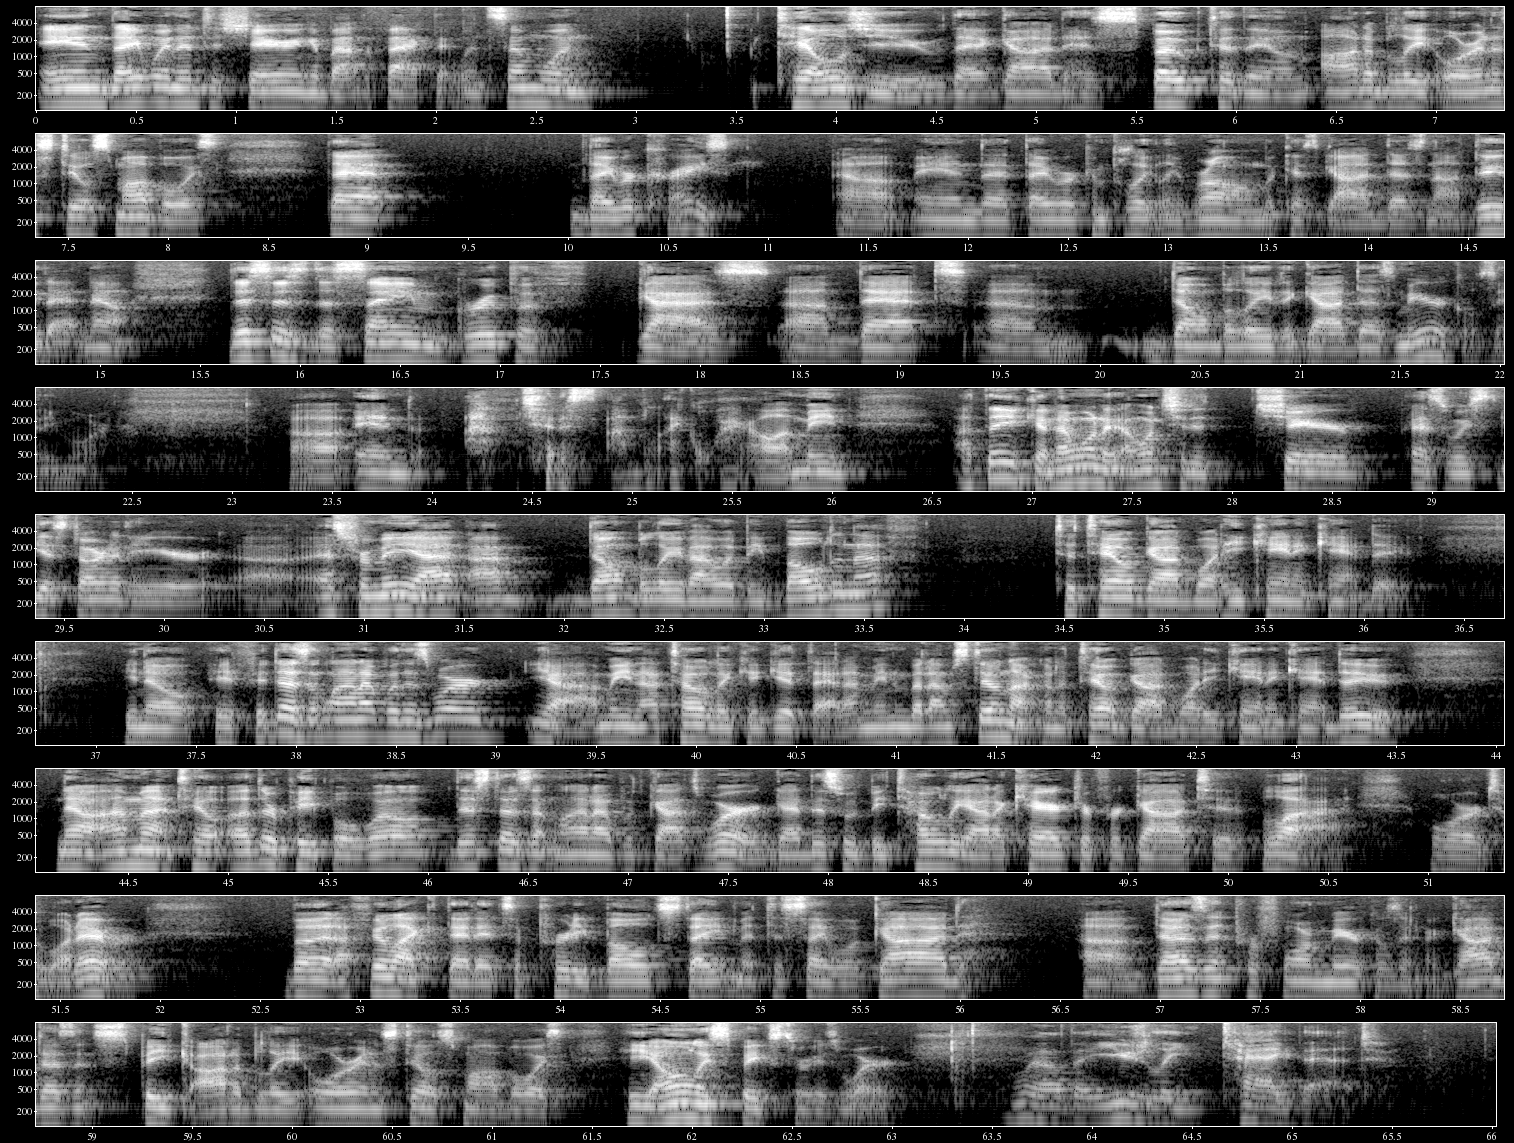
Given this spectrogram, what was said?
And they went into sharing about the fact that when someone tells you that God has spoke to them audibly or in a still small voice, that they were crazy. Uh, and that they were completely wrong because God does not do that. Now, this is the same group of guys um, that um, don't believe that God does miracles anymore. Uh, and I'm just, I'm like, wow. I mean, I think, and I want to, I want you to share as we get started here. Uh, as for me, I, I don't believe I would be bold enough to tell God what He can and can't do. You know, if it doesn't line up with His Word, yeah, I mean, I totally could get that. I mean, but I'm still not going to tell God what He can and can't do now, I might tell other people, well, this doesn't line up with God's word. God, this would be totally out of character for God to lie or to whatever. But I feel like that it's a pretty bold statement to say, well, God um, doesn't perform miracles in me. God doesn't speak audibly or in a still small voice. He only speaks through His word. Well, they usually tag that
